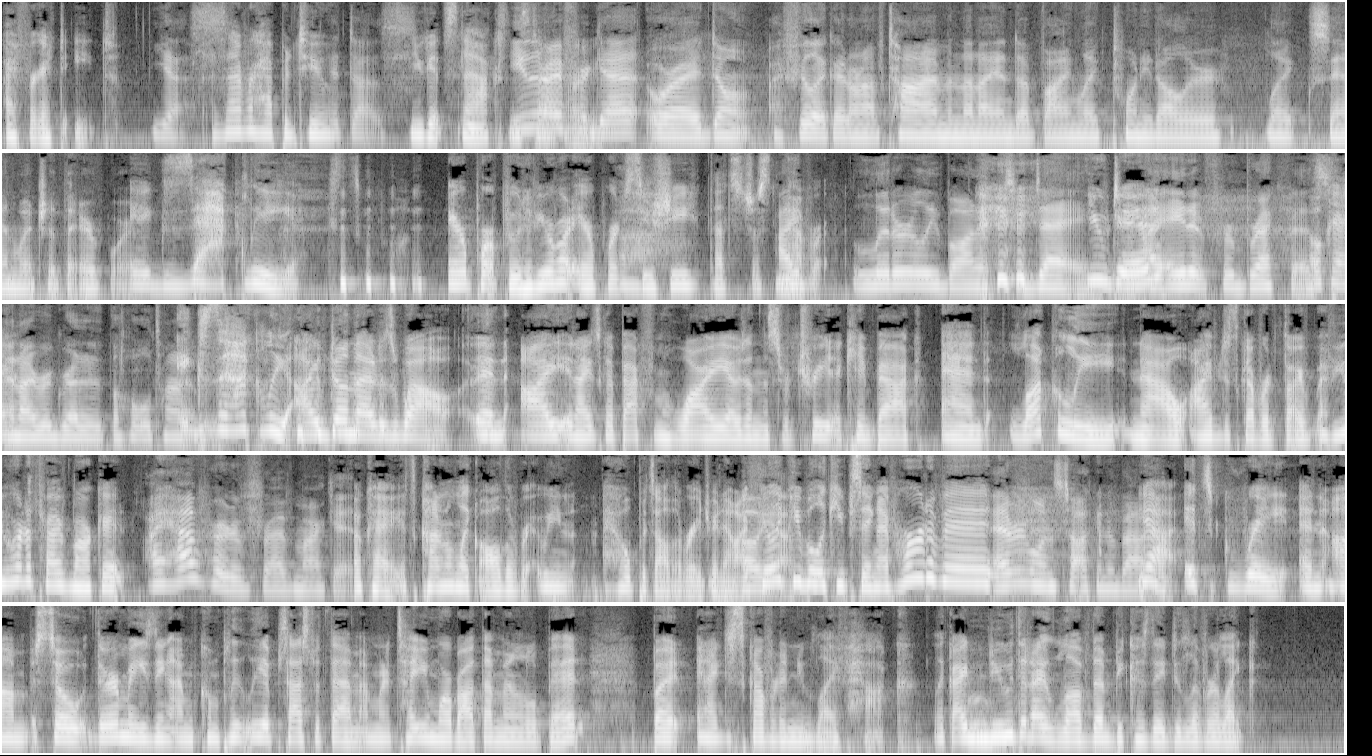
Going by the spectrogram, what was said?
I forget to eat. Yes, Does that ever happen to you? it does. You get snacks and Either I stuff, right? forget or I don't. I feel like I don't have time, and then I end up buying like twenty dollar like sandwich at the airport. Exactly. airport food. Have you ever bought airport sushi? That's just never. I literally bought it today. You did? I ate it for breakfast. Okay. And I regretted it the whole time. Exactly. I've done that as well. And I and I just got back from Hawaii. I was on this retreat. I came back, and luckily now I've discovered Thrive. Have you heard of Thrive Market? I have heard of Thrive Market. Okay, it's kind of like all the. I mean, I hope it's all the rage right now. I Oh, feel yeah. like people keep saying I've heard of it. Everyone's talking about Yeah, it. Yeah, it's great. And um, so they're amazing. I'm completely obsessed with them. I'm going to tell you more about them in a little bit. But, and I discovered a new life hack. Like, I knew that I love them because they deliver, like,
